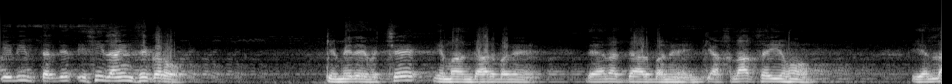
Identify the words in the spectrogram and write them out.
کی بھی تربیت اسی لائن سے کرو کہ میرے بچے ایماندار بنے دیانت دار بنے ان کے اخلاق صحیح ہوں۔ یہ اللہ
